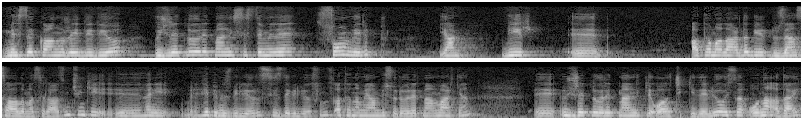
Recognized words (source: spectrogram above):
meslek kanunu reddediyor. Ücretli öğretmenlik sistemine son verip yani bir e, atamalarda bir düzen sağlaması lazım. Çünkü e, hani hepimiz biliyoruz, siz de biliyorsunuz. Atanamayan bir sürü öğretmen varken e, ücretli öğretmenlikle o açık gideriliyor. Oysa ona aday,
